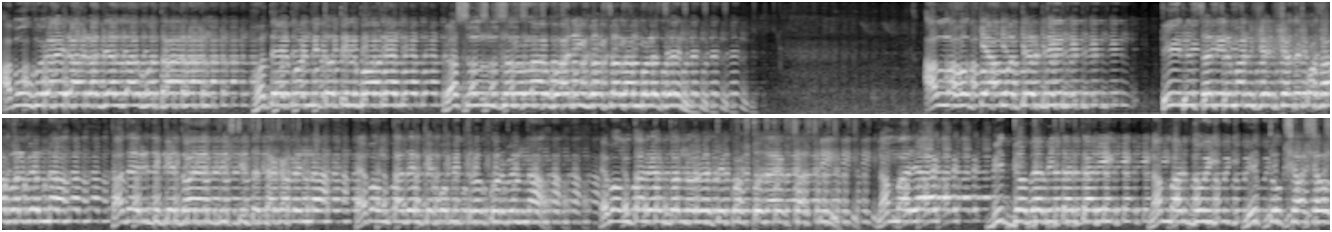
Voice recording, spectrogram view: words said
আবু হুরায়রা রাদিয়াল্লাহু তাআলা হতে বর্ণিত তিনি বলেন রাসূল সাল্লাল্লাহু আলাইহি ওয়াসাল্লাম বলেছেন আল্লাহ কিয়ামতের দিন তিন শ্রেণির মানুষের সাথে কথা বলবেন না। তাদের দিকে দয়ার দৃষ্টিতে তাকাবেন না এবং তাদেরকে পবিত্র করবেন না। এবং তাদের জন্য রয়েছে কষ্টদায়ক শাস্তি। নাম্বার এক বৃদ্ধ ব্যবিচারকারী। নাম্বার দুই মৃত্যুক শাসক।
